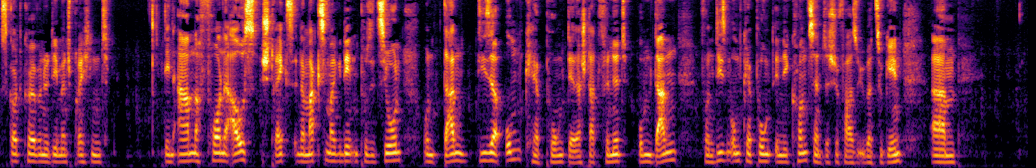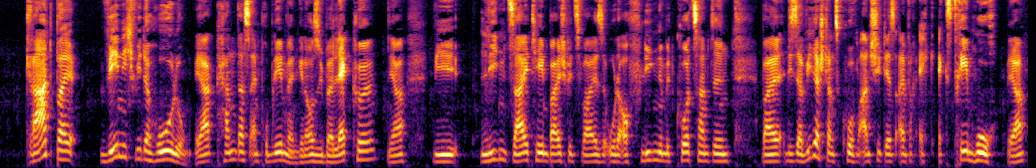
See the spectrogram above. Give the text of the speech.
Scott Curl, wenn du dementsprechend den Arm nach vorne ausstreckst in der maximal gedehnten Position und dann dieser Umkehrpunkt, der da stattfindet, um dann von diesem Umkehrpunkt in die konzentrische Phase überzugehen. Ähm, Gerade bei wenig Wiederholung, ja, kann das ein Problem werden. Genauso wie bei Leg Curl, ja, wie liegend Seitheben beispielsweise oder auch Fliegende mit Kurzhanteln, weil dieser Widerstandskurvenanstieg, der ist einfach e extrem hoch, ja.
